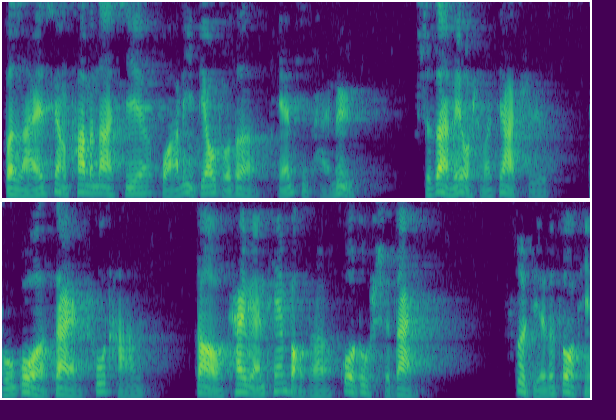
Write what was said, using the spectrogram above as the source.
本来像他们那些华丽雕琢的骈体排律。实在没有什么价值。不过，在初唐到开元天宝的过渡时代，四杰的作品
